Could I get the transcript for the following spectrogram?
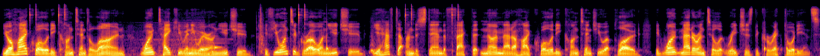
Your high quality content alone won't take you anywhere on YouTube. If you want to grow on YouTube, you have to understand the fact that no matter high quality content you upload, it won't matter until it reaches the correct audience.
